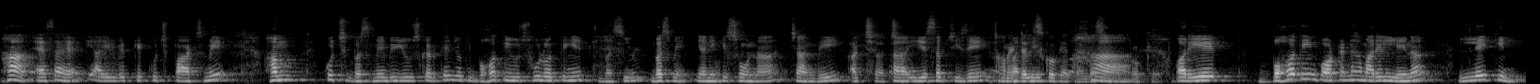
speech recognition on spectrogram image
हाँ ऐसा है कि आयुर्वेद के कुछ पार्ट्स में हम कुछ बसमें भी यूज़ करते हैं जो कि बहुत यूजफुल होती हैं। बसमें बसमें यानी कि सोना चांदी अच्छा, अच्छा। आ, ये सब चीज़ें हमारे लिए को कहते हैं हाँ। और ये बहुत ही इंपॉर्टेंट है हमारे लिए लेना। लेकिन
